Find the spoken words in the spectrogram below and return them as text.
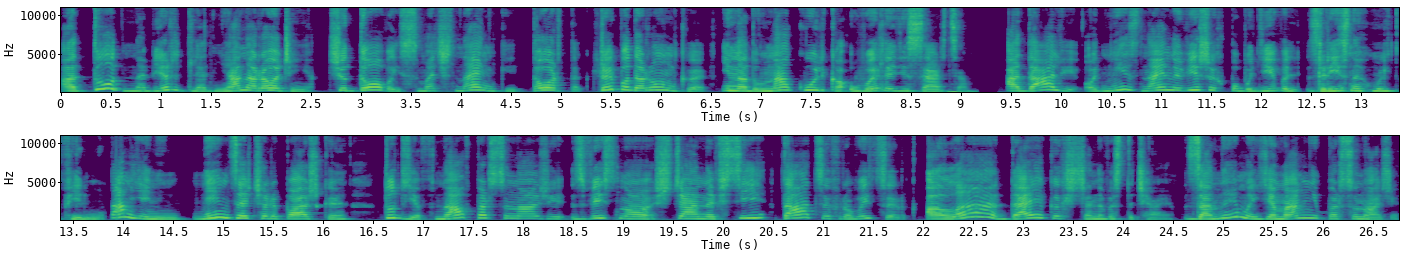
А тут набір для дня народження. Чудовий, смачненький тортик, три подарунки і надувна кулька у вигляді серця. А далі одні з найновіших побудівель з різних мультфільмів. Там є ніндзя черепашки, Тут є ФНАФ персонажі, звісно, ще не всі, та цифровий цирк, але деяких ще не вистачає. За ними є мемні персонажі:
